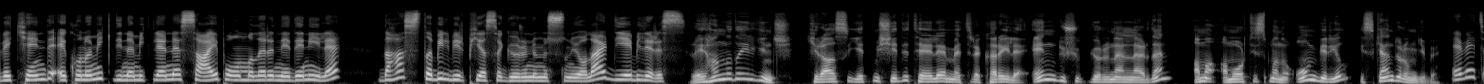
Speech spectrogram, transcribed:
ve kendi ekonomik dinamiklerine sahip olmaları nedeniyle daha stabil bir piyasa görünümü sunuyorlar diyebiliriz. Reyhanlı da ilginç. Kirası 77 TL metrekare ile en düşük görünenlerden ama amortismanı 11 yıl İskenderun gibi. Evet,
